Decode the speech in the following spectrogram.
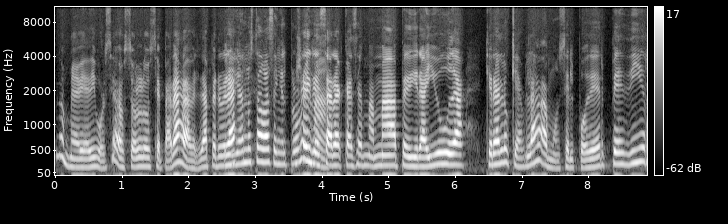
No me había divorciado, solo separada, ¿verdad? Pero, era ya no estabas en el problema. Regresar a casa de mamá, pedir ayuda que era lo que hablábamos, el poder pedir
